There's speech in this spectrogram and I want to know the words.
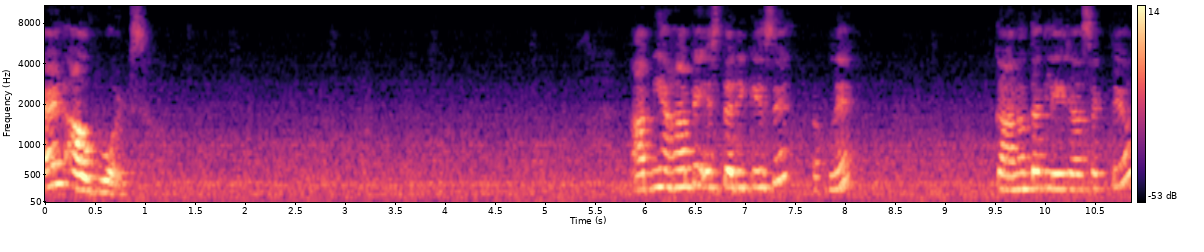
एंड आउटवर्ड्स आप यहाँ पे इस तरीके से अपने कानों तक ले जा सकते हो।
